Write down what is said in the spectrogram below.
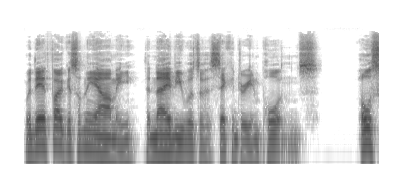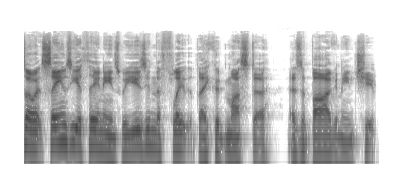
With their focus on the army, the navy was of secondary importance. Also, it seems the Athenians were using the fleet that they could muster as a bargaining chip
